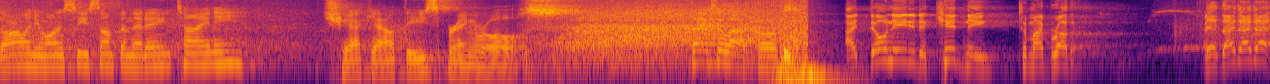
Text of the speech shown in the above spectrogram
Darling, you want to see something that ain't tiny? Check out these spring rolls. Thanks a lot, folks. I donated a kidney to my brother. Yeah, that- that- that.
